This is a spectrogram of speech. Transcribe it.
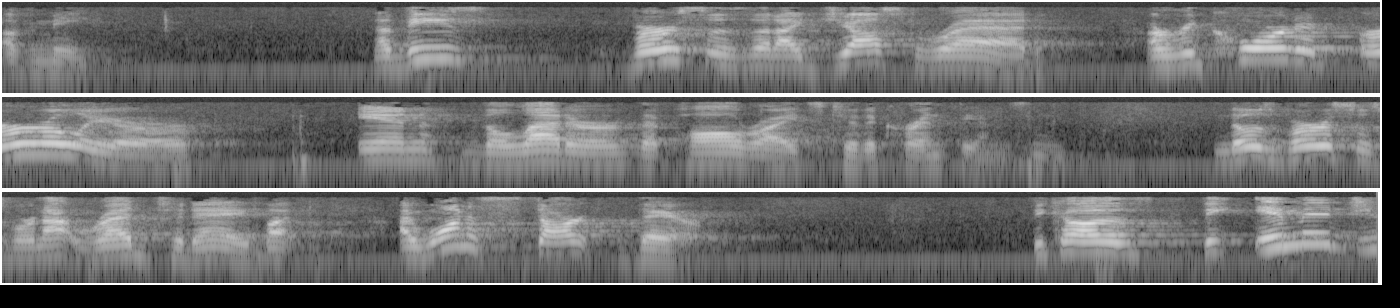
of me. Now, these verses that I just read are recorded earlier in the letter that Paul writes to the Corinthians. And those verses were not read today, but I want to start there. Because the image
